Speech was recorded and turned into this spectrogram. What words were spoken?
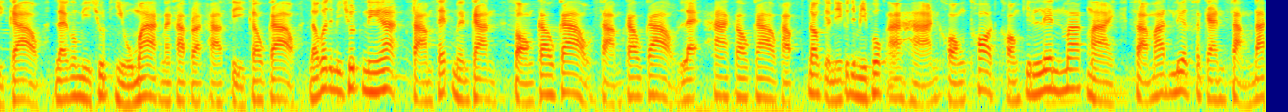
349 แล้วก็มีชุดหิวมากนะครับราคา 499 แล้วก็จะมีชุดเนื้อ 3 เซตเหมือนกัน 299 399 และ 599 ครับ นอกจากนี้ก็จะมีพวกอาหารของทอดของกินเล่นมากมาย สามารถเลือกสแกนสั่งได้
